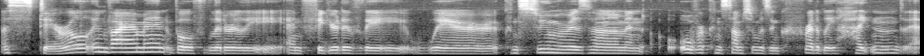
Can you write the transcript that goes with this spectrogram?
a sterile environment, both literally and figuratively, where consumerism and overconsumption was incredibly heightened,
